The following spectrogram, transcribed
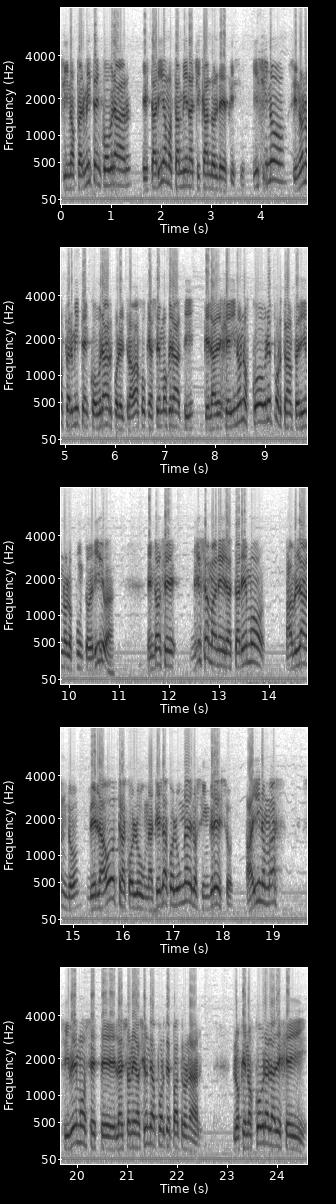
si nos permiten cobrar, estaríamos también achicando el déficit. Y si no, si no nos permiten cobrar por el trabajo que hacemos gratis, que la DGI no nos cobre por transferirnos los puntos del IVA. Entonces, de esa manera estaremos hablando de la otra columna, que es la columna de los ingresos. Ahí nomás, si vemos este, la exoneración de aporte patronal, lo que nos cobra la DGI,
